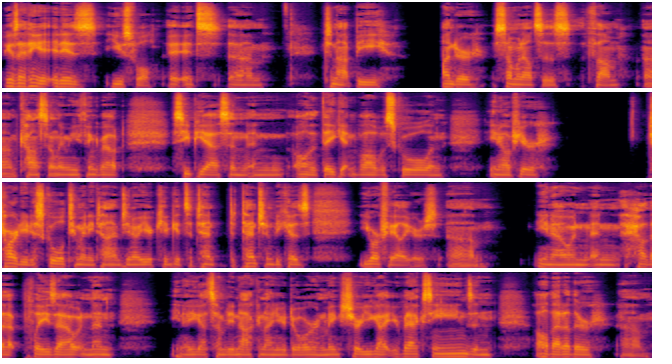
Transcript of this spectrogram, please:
because I think it, it is useful. It, it's um, to not be under someone else's thumb um, constantly when you think about CPS and and all that they get involved with school and you know if you're tardy to school too many times you know your kid gets atten- detention because your failures um, you know and and how that plays out and then you know you got somebody knocking on your door and make sure you got your vaccines and all that other um,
